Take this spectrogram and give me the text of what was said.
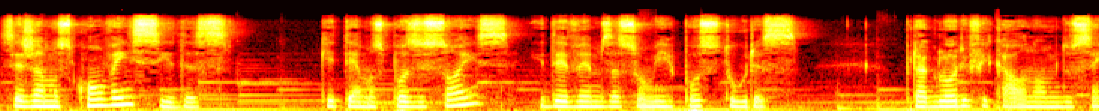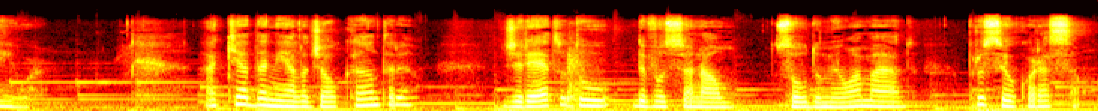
sejamos convencidas que temos posições e devemos assumir posturas para glorificar o nome do Senhor. Aqui é a Daniela de Alcântara, direto do devocional Sou do Meu Amado, para o seu coração.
